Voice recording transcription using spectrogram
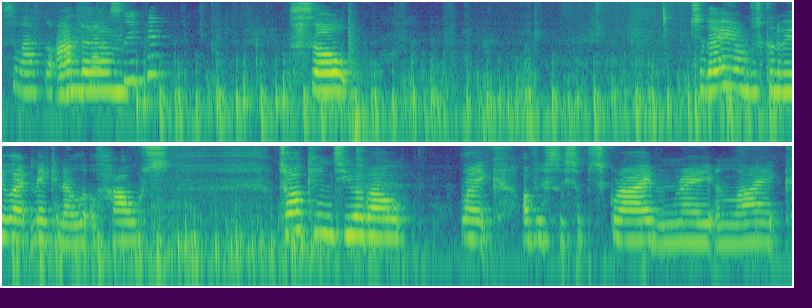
So I've got my and, friend um, sleeping. So today I'm just gonna be like making a little house, talking to you about like obviously subscribe and rate and like,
